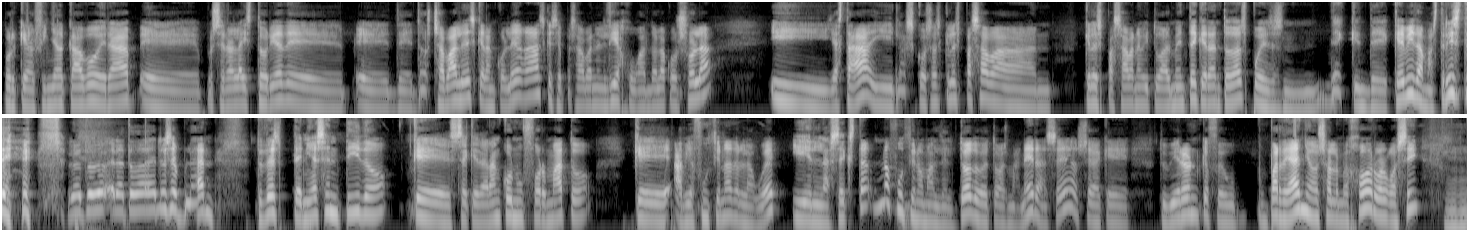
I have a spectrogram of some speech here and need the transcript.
porque al fin y al cabo era, eh, pues era la historia de, eh, de, dos chavales que eran colegas, que se pasaban el día jugando a la consola y ya está, y las cosas que les pasaban que les pasaban habitualmente, que eran todas, pues, de, de qué vida más triste. era, todo, era todo en ese plan. Entonces, tenía sentido que se quedaran con un formato que había funcionado en la web y en la sexta no funcionó mal del todo, de todas maneras, ¿eh? O sea que tuvieron que fue un par de años a lo mejor o algo así. Uh -huh.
